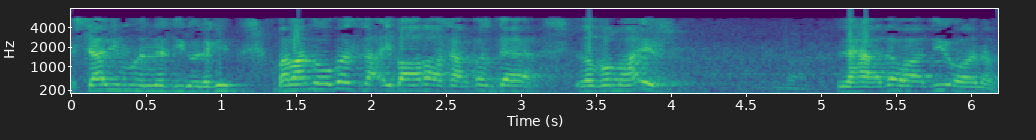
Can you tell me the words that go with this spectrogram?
الثاني مؤنث ولكن بلان هو بس لعبارات بس ده لضمائر. لهذا وهذه وأنا.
